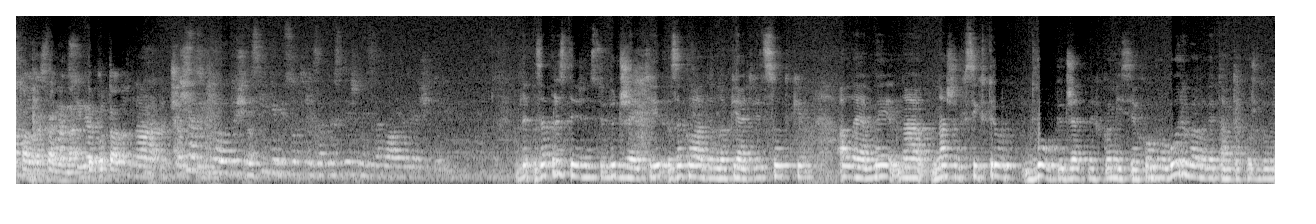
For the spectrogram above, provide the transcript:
Руслана Михайлівна, депутат. А зараз хотіла уточнити, скільки відсотків за престижність вчителів? Для- За престижністю в бюджеті закладено 5%, але ми на наших всіх трьох двох бюджетних комісіях обговорювали, ви там також були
